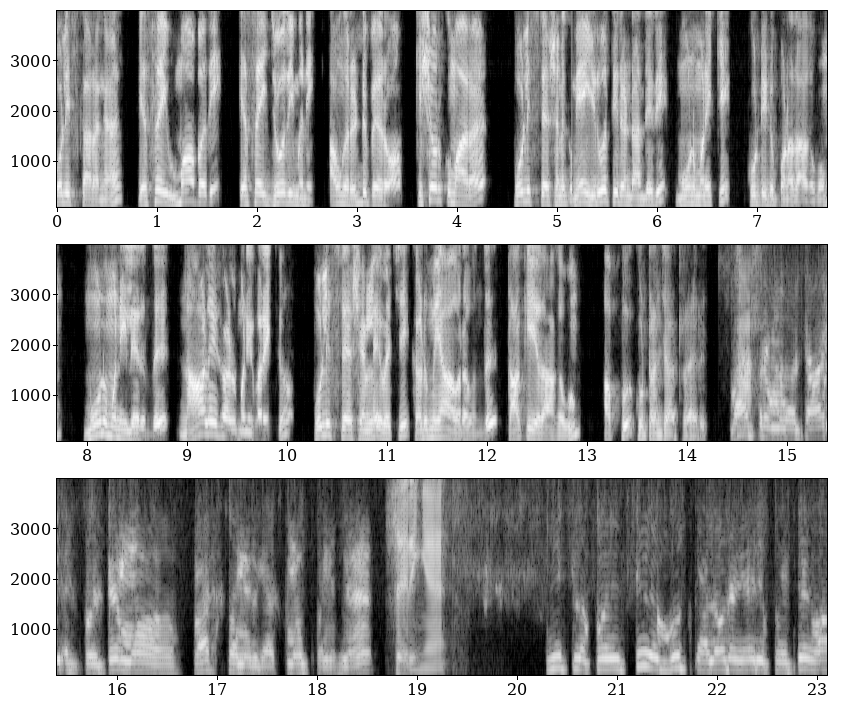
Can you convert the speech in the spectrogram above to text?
போலீஸ்காரங்க எஸ்ஐ உமாபதி எஸ்ஐ ஜோதிமணி அவங்க ரெண்டு பேரும் கிஷோர்குமார போலீஸ் ஸ்டேஷனுக்கு மே இருபத்தி ரெண்டாம் தேதி மூணு மணிக்கு கூட்டிட்டு போனதாகவும் மூணு மணில இருந்து நாலே கால் மணி வரைக்கும் போலீஸ் ஸ்டேஷன்ல வச்சு கடுமையா அவரை வந்து தாக்கியதாகவும் அப்பு குற்றம் சாட்டுறாரு. பாத்ரூம்ல டாய்லெட் போயிட்டு வாஷ் பண்ணிருக்கேன் ஸ்மோக் பண்ணிருந்தேன் சரிங்க. வீட்டுல போயிட்டு பூத் காலோட ஏறி போயிட்டு வா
